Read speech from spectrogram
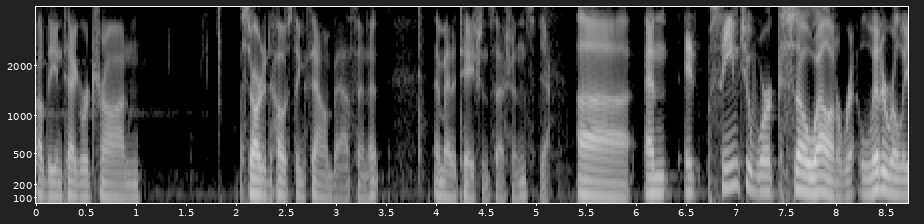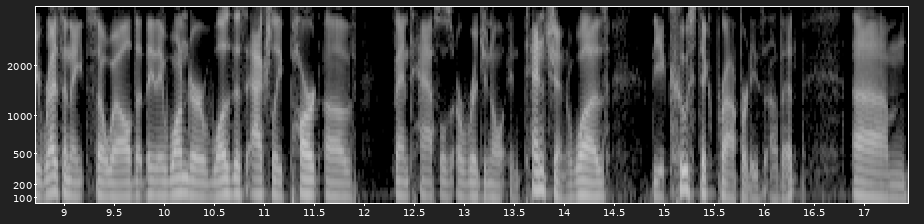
of the Integratron started hosting sound baths in it and meditation sessions. Yeah. Uh, and it seemed to work so well and re- literally resonate so well that they, they wonder was this actually part of Van Tassel's original intention? Was the acoustic properties of it? Um,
